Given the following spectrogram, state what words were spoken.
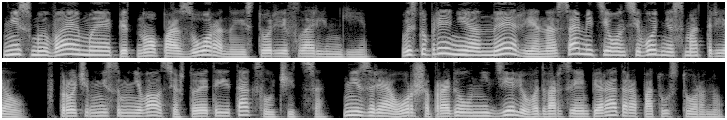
несмываемое пятно позора на истории Флорингии. Выступление Нерри на саммите он сегодня смотрел. Впрочем, не сомневался, что это и так случится. Не зря Орша провел неделю во дворце императора по ту сторону.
